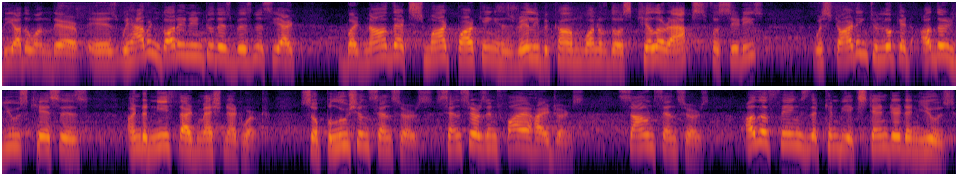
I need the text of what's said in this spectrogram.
the other one there is we haven't gotten into this business yet, but now that smart parking has really become one of those killer apps for cities, we're starting to look at other use cases underneath that mesh network. So pollution sensors, sensors in fire hydrants, sound sensors, other things that can be extended and used.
